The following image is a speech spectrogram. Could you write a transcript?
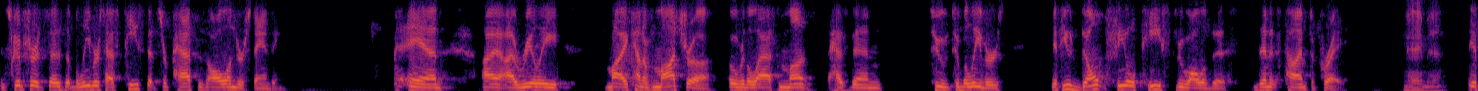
In scripture, it says that believers have peace that surpasses all understanding. And I, I really, my kind of mantra over the last month has been to, to believers if you don't feel peace through all of this, then it's time to pray. Amen. If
